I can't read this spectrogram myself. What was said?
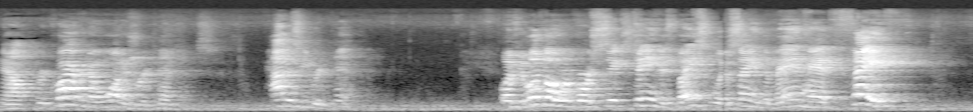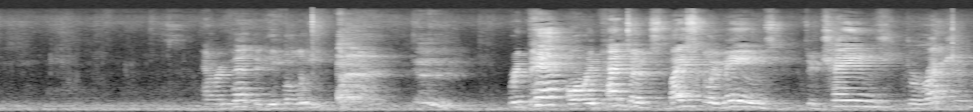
Now, requirement number one is repentance. How does he repent? Well, if you look over verse 16, it's basically saying the man had faith and repented. He believed. Repent or repentance basically means to change direction.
